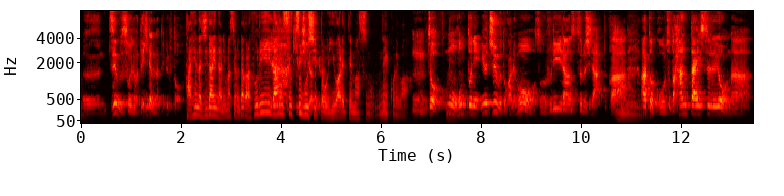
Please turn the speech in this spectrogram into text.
ん、全部そういうのができなくなってくると。大変な時代になりますよね。だからフリーランス潰しと言われてますもんねこれは。うん、そう、もう本当に YouTube とかでも、そのフリーランス潰しだとか、うんあとこう、ちょっと反対するような、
